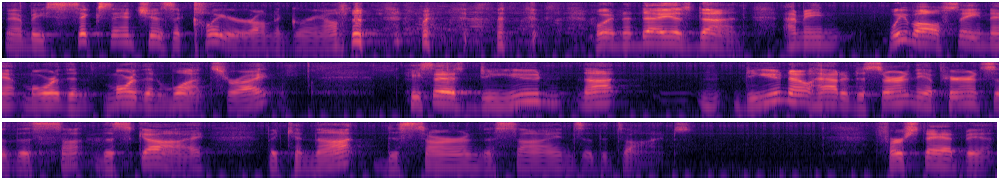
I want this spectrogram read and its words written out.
There'll be six inches of clear on the ground when the day is done. I mean, we've all seen that more than more than once, right? He says, "Do you not? Do you know how to discern the appearance of the sun, the sky?" but cannot discern the signs of the times. First Advent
